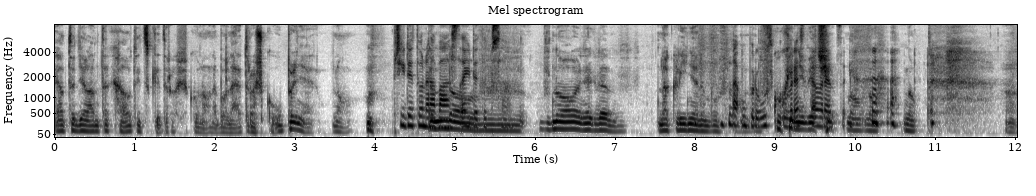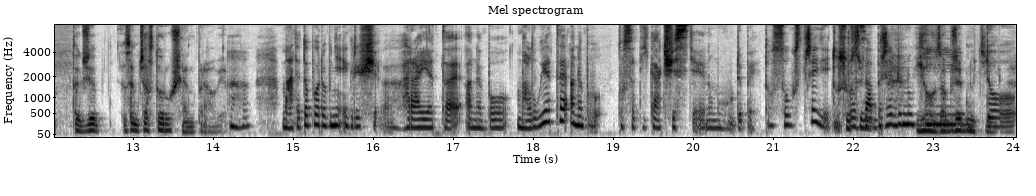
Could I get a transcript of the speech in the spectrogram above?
Já to dělám tak chaoticky trošku, no, nebo ne trošku, úplně. No. Přijde to na vás no, a jdete psát? No, někde na klíně nebo v, na v kuchyni v restauraci. No, no, no. No, takže jsem často rušen právě. Aha. Máte to podobně, i když hrajete, anebo malujete, anebo to se týká čistě jenom hudby. To soustředění, to, soustředění, to zabřednutí, jo, zabřednutí. Do,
